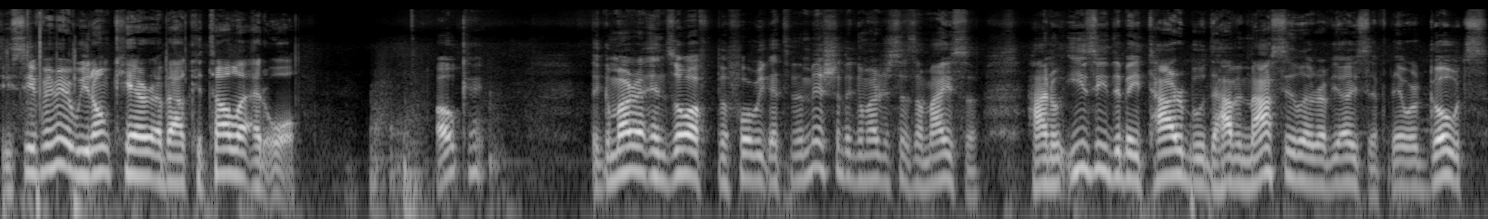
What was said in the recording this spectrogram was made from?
you see from here, we don't care about ketala at all. Okay. The Gemara ends off before we get to the Mishnah. The Gemara says, "Amaisa hanu easy debate tarbu to have a Rav Yosef." There were goats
